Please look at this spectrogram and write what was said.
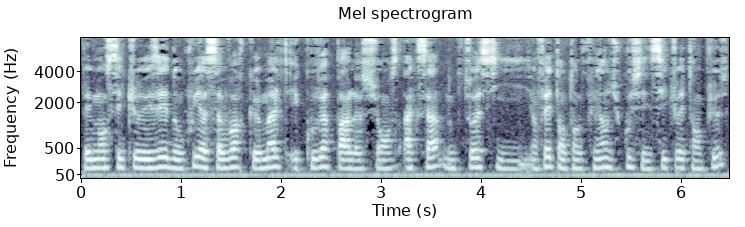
paiement sécurisé. Donc oui, à savoir que Malte est couvert par l'assurance AXA. Donc toi, si en fait en tant que freelance, du coup, c'est une sécurité en plus.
